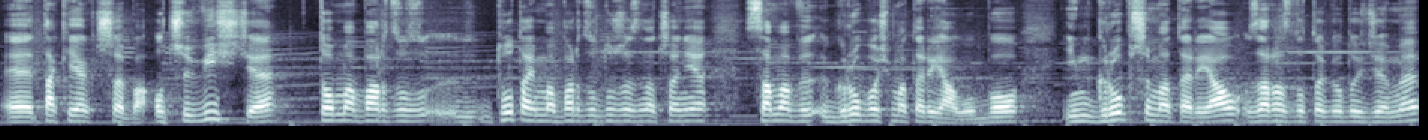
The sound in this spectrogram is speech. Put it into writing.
e, takie jak trzeba. Oczywiście to ma bardzo, tutaj ma bardzo duże znaczenie sama grubość materiału, bo im grubszy materiał, zaraz do tego dojdziemy,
